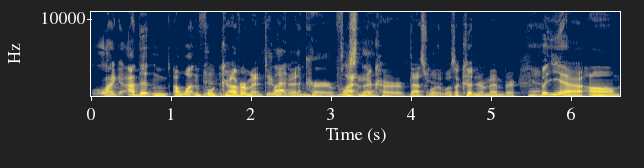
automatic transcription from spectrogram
like I didn't I wasn't for government doing Flatten it. the curve Flatten the, the- curve. That's what it was. I couldn't remember. Yeah. But yeah, um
